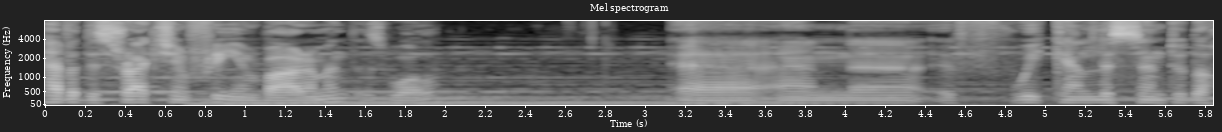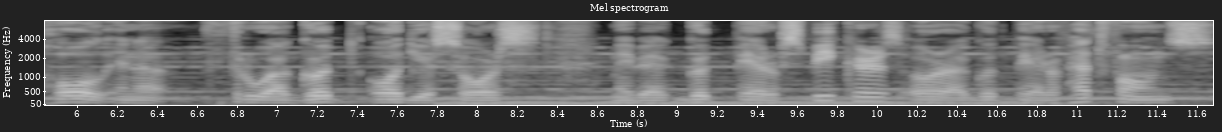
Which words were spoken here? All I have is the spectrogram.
have a distraction free environment as well. Uh, and uh, if we can listen to the whole in a through a good audio source, maybe a good pair of speakers or a good pair of headphones,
